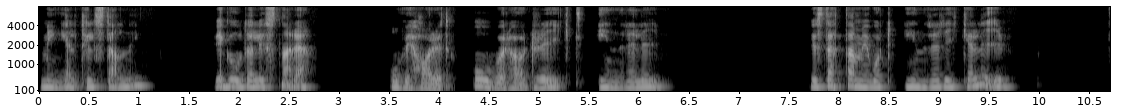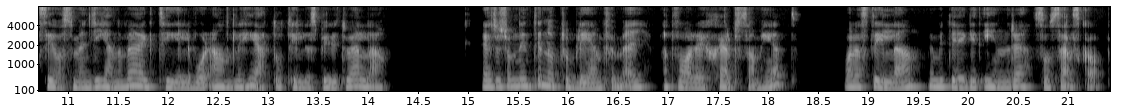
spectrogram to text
mingeltillställning. Vi är goda lyssnare och vi har ett oerhört rikt inre liv. Just detta med vårt inre rika liv ser jag som en genväg till vår andlighet och till det spirituella. Eftersom det inte är något problem för mig att vara i självsamhet, vara stilla med mitt eget inre som sällskap,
